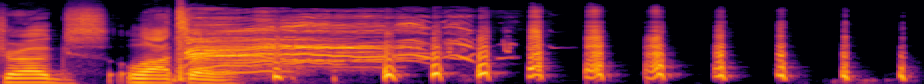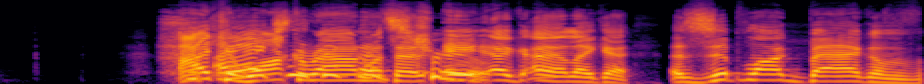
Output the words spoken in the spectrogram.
Drugs, lots of I can I walk around with a, a- a- a- like a, a Ziploc bag of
